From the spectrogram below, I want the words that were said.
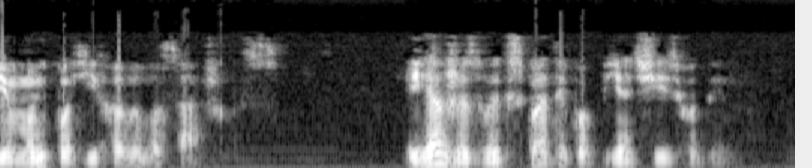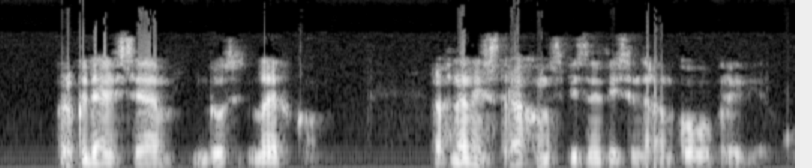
І ми поїхали в Лос-Анджелес. Я вже звик спати по 5-6 годин. Прокидаюся досить легко, гнаний страхом спізнитися на ранкову перевірку.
